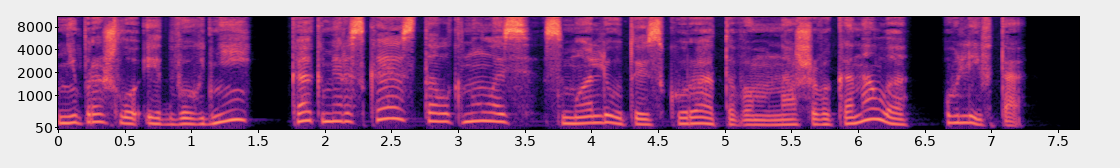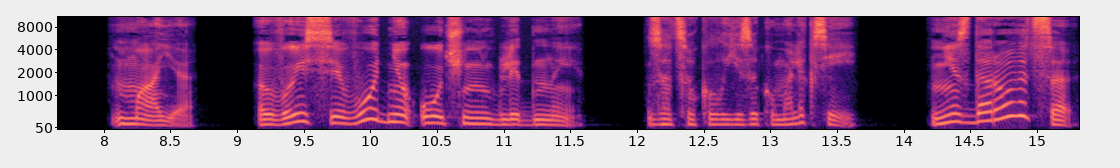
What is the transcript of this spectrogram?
Не прошло и двух дней, как Мирская столкнулась с Малютой Скуратовым нашего канала у лифта. «Майя, вы сегодня очень бледны», — зацокал языком Алексей. «Не здоровится?»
